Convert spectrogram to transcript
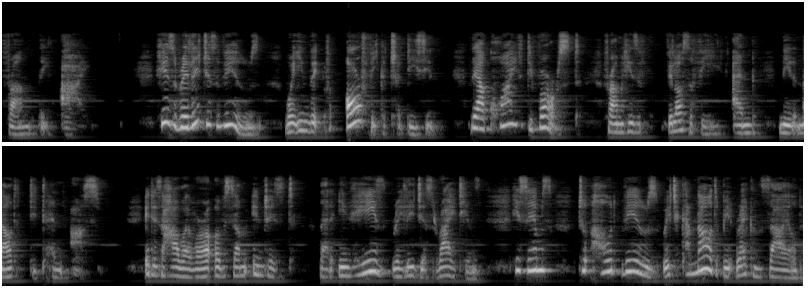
from the eye. His religious views were in the Orphic tradition. They are quite divorced from his philosophy and need not detain us. It is, however, of some interest that in his religious writings he seems to hold views which cannot be reconciled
